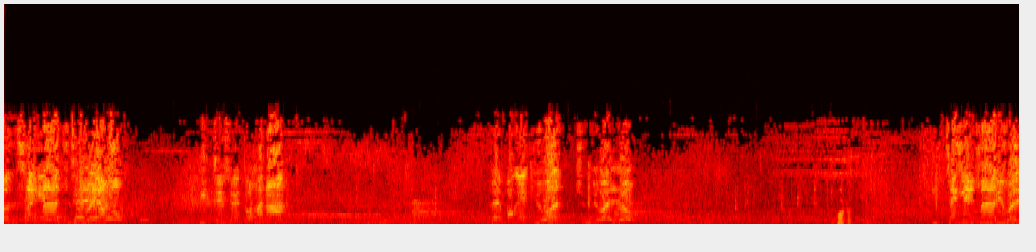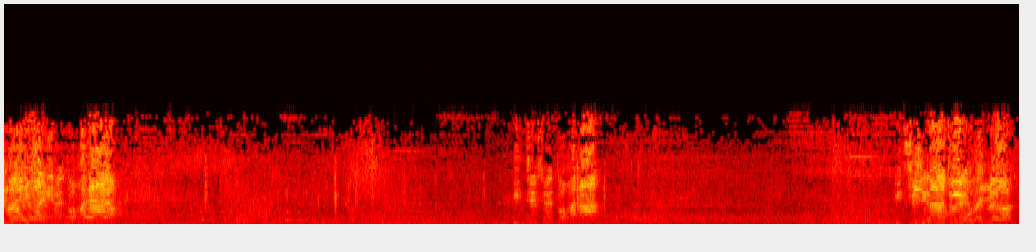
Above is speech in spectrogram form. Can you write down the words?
전상이나 준비 완료. 빛의 쇄도 하나. 회복의 교환 준비 완료. 바닥. 빛의 길 준비 완료. 빛의 쇄도 하나. 빛의 쇄도 하나. 빛의 쇄도 준비 완료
